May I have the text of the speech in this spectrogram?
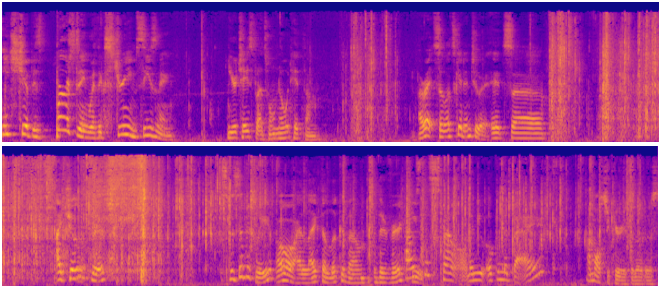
Each chip is bursting with extreme seasoning. Your taste buds won't know what hit them. All right, so let's get into it. It's uh I chose this specifically. Oh, I like the look of them. They're very How's cute. the smell when you open the bag? I'm also curious about this.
